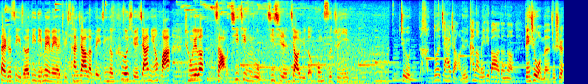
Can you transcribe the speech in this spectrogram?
带着自己的弟弟妹妹啊，去参加了北京的科学嘉年华，成为了早期进入机器人教育的公司之一。就有很多家长，由于看到媒体报道等等，联系我们，就是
